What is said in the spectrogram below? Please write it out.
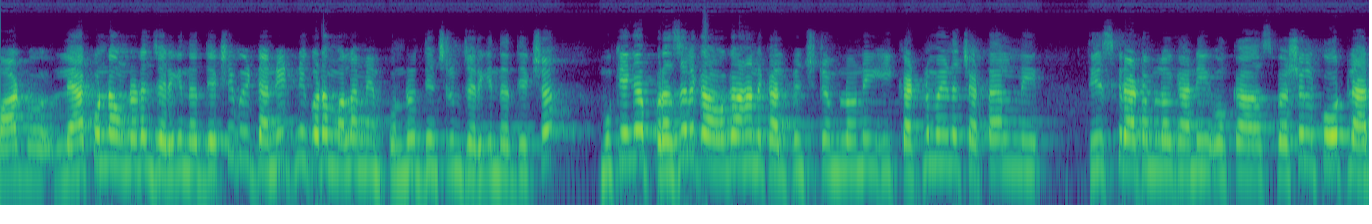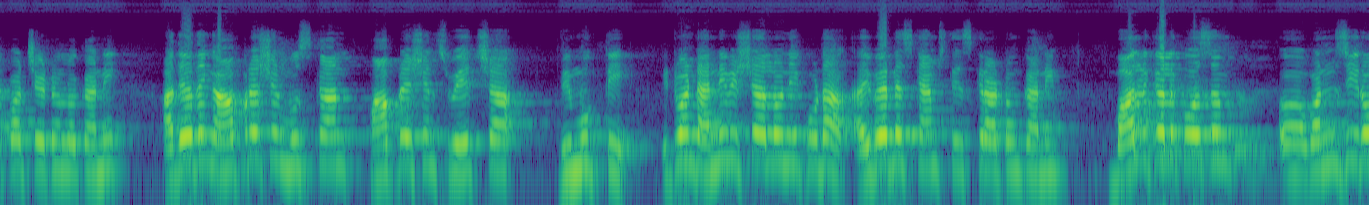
పాటు లేకుండా ఉండడం జరిగింది అధ్యక్ష. వీటన్నిటిని కూడా మళ్ళీ మేము పునరుద్ధరించడం జరిగింది అధ్యక్ష. ముఖ్యంగా ప్రజలకు అవగాహన కల్పించడంలోని ఈ కఠినమైన చట్టాలని తీసుకురావడంలో కానీ ఒక స్పెషల్ కోర్టులు ఏర్పాటు చేయడంలో కానీ అదేవిధంగా ఆపరేషన్ ముస్కాన్ ఆపరేషన్ స్వేచ్ఛ విముక్తి ఇటువంటి అన్ని విషయాల్లోని కూడా అవేర్నెస్ క్యాంప్స్ తీసుకురావటం కానీ బాలికల కోసం one zero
